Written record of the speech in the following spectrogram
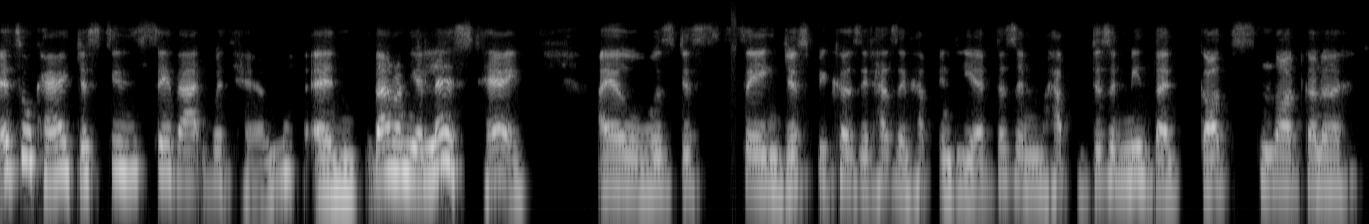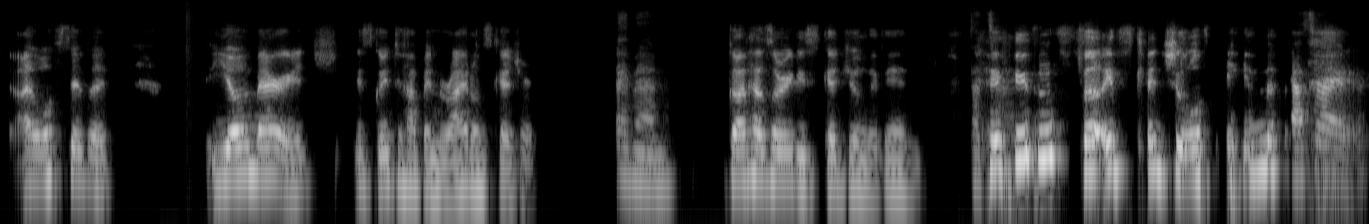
it's okay just to say that with him and that on your list. Hey, I was just saying, just because it hasn't happened yet doesn't have doesn't mean that God's not gonna. I will say that your marriage is going to happen right on schedule. Amen. God has already scheduled it in. Right. so it's scheduled in. That's right.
